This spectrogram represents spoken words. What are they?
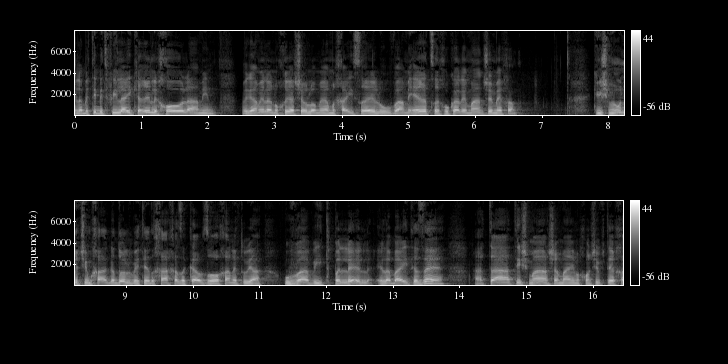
אלא ביתי בתפילה יקרא לכל העמים. וגם אל אנוכי אשר לא מעמך ישראל, הוא ובא מארץ רחוקה למען שמך. כי ישמעון את שמך הגדול ואת ידך החזקה וזרועך נטויה, ובא ויתפלל אל הבית הזה, אתה תשמע השמיים מכון שבטיך,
